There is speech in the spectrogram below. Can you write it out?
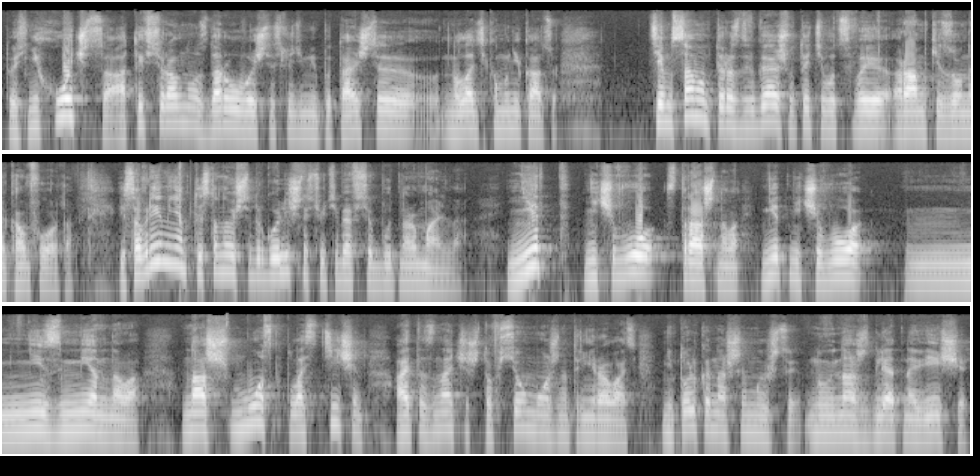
То есть не хочется, а ты все равно здороваешься с людьми, пытаешься наладить коммуникацию тем самым ты раздвигаешь вот эти вот свои рамки зоны комфорта. И со временем ты становишься другой личностью, у тебя все будет нормально. Нет ничего страшного, нет ничего неизменного. Наш мозг пластичен, а это значит, что все можно тренировать. Не только наши мышцы, но и наш взгляд на вещи,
